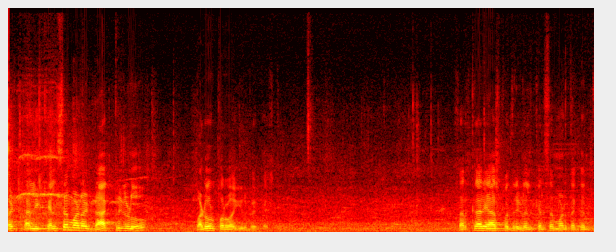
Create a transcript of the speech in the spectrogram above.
ಬಟ್ ಅಲ್ಲಿ ಕೆಲಸ ಮಾಡೋ ಡಾಕ್ಟ್ರುಗಳು ಬಡವ್ರ ಪರವಾಗಿರ್ಬೇಕಷ್ಟೆ. ಸರ್ಕಾರಿ ಆಸ್ಪತ್ರೆಗಳಲ್ಲಿ ಕೆಲಸ ಮಾಡ್ತಕ್ಕಂಥ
